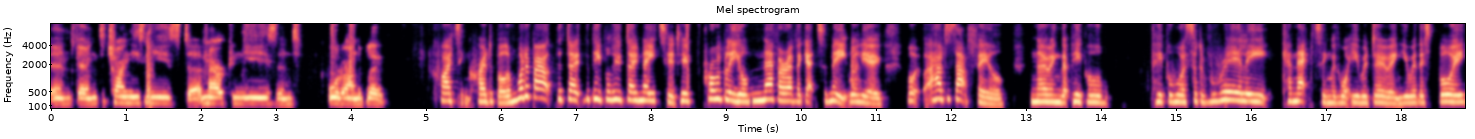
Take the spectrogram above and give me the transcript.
and going to Chinese news, to American news, and all around the globe. Quite incredible. And what about the do- the people who donated, who probably you'll never ever get to meet, will you? How does that feel, knowing that people people were sort of really connecting with what you were doing? You were this boy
